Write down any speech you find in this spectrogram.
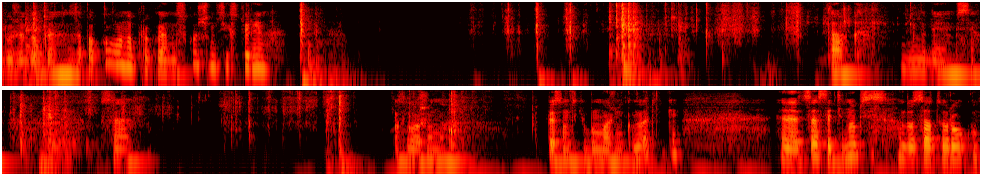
Дуже добре запаковано, проклеєно скотчем з всіх сторін. Так, ми дивимося. Все зложено. Підписано такі бумажні конвертики. Е, Це сетінопсис 20-го року.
